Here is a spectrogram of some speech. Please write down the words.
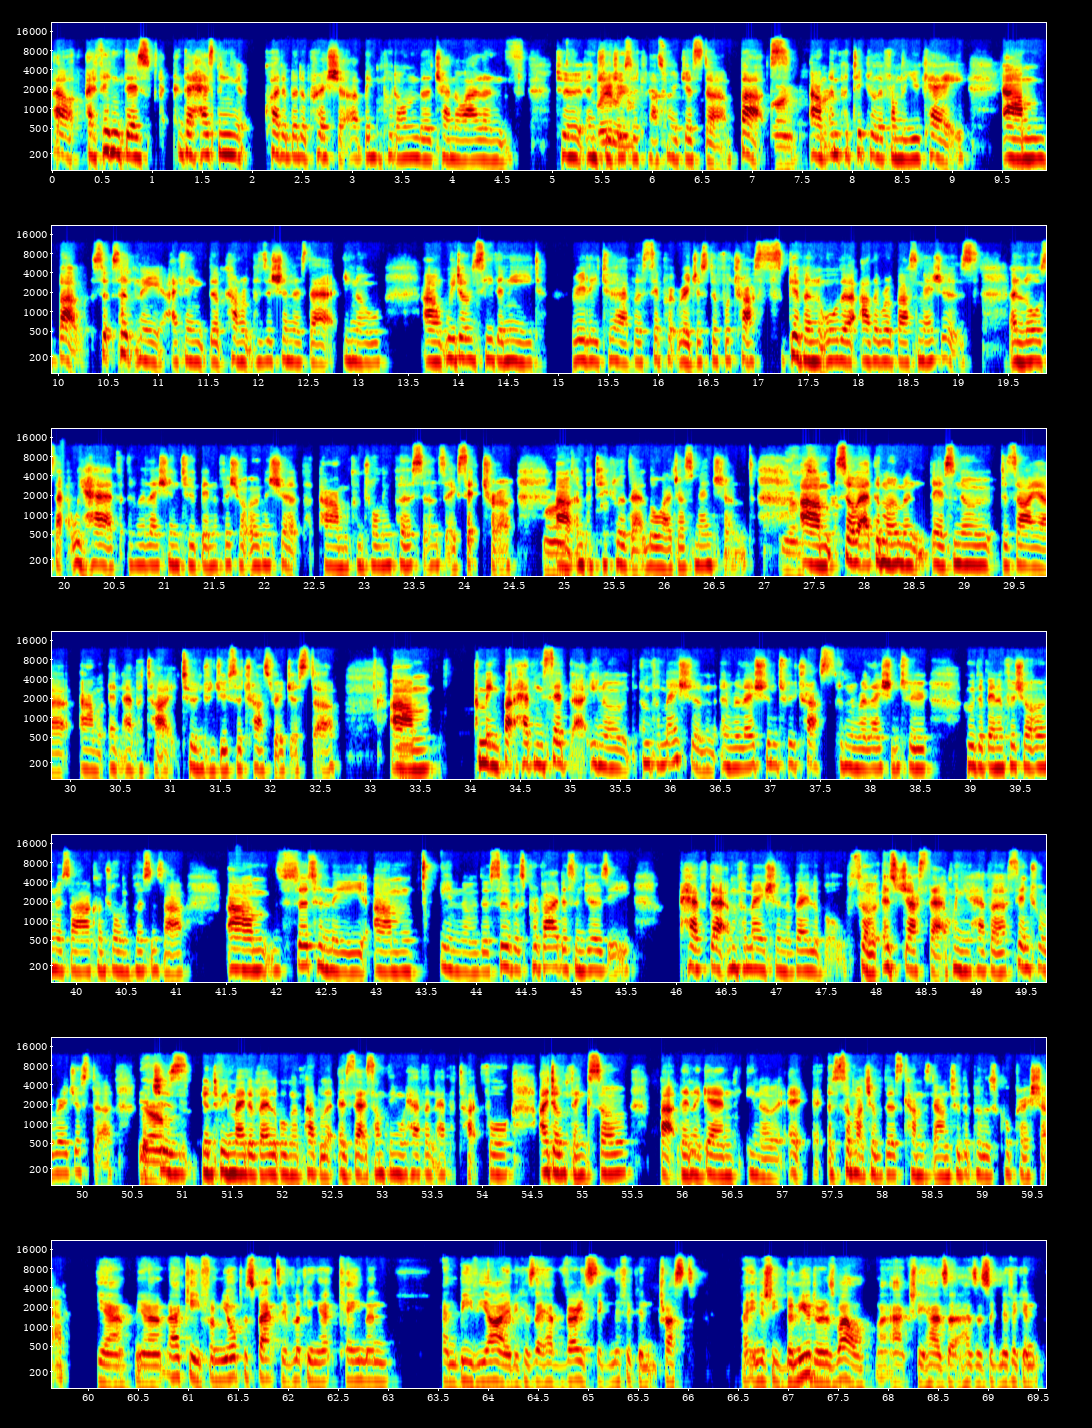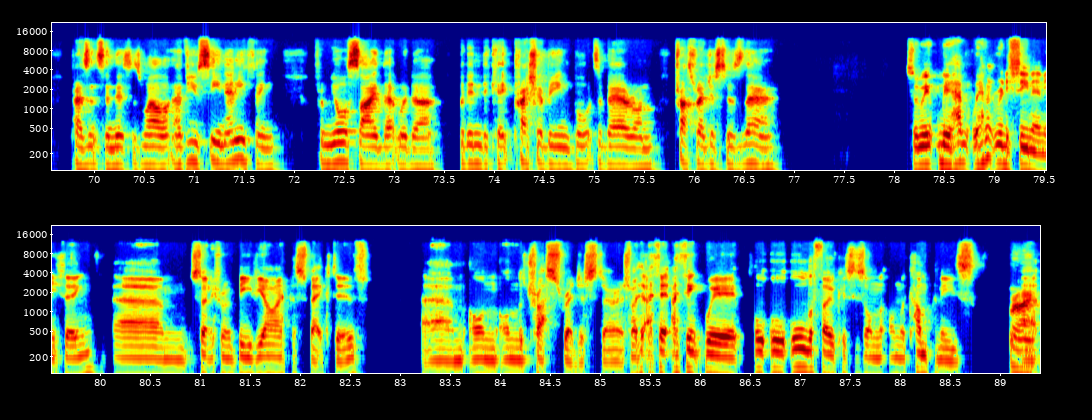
Uh, I think there's there has been quite a bit of pressure being put on the Channel Islands to introduce really? a trust register, but right. um, in particular from the UK. Um, but certainly, I think the current position is that you know uh, we don't see the need really to have a separate register for trusts, given all the other robust measures and laws that we have in relation to beneficial ownership, um, controlling persons, etc. Uh, right. Uh, in particular, that law I just mentioned. Yes. Um, so at the moment, there's no desire um, and appetite to introduce a trust register. Um, I mean, but having said that, you know, information in relation to trust, in relation to who the beneficial owners are, controlling persons are, um, certainly, um, you know, the service providers in Jersey have that information available. So it's just that when you have a central register, which yeah. is going to be made available in the public, is that something we have an appetite for? I don't think so. But then again, you know, it, it, so much of this comes down to the political pressure. Yeah, yeah. Aki, from your perspective, looking at Cayman and BVI, because they have very significant trust uh, industry, Bermuda as well actually has a, has a significant presence in this as well. Have you seen anything from your side that would uh, would indicate pressure being brought to bear on trust registers there? So we, we haven't we haven't really seen anything, um, certainly from a BVI perspective, um, on on the trust register. So I, I think I think we're all, all, the focus is on the, on the company's right. uh,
